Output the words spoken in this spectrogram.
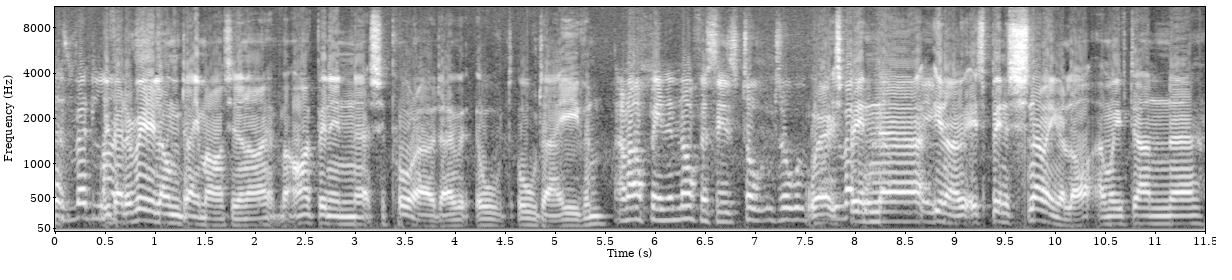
we've had a really long day, Martin and I, but I've been in uh, Sapporo day, all, all day even, And I've been in offices talking to all the where it's been, uh, you know, it's been snowing a lot, and we've done, uh,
